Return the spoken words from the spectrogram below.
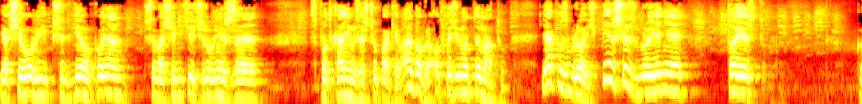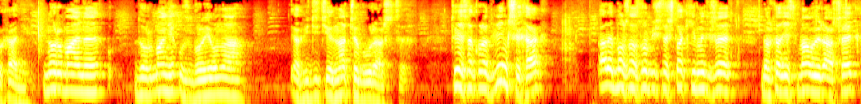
jak się łowi przy dnie okonia, trzeba się liczyć również ze spotkaniem ze szczupakiem. Ale dobra, odchodzimy od tematu. Jak uzbroić? Pierwsze zbrojenie to jest Kochani, normalne, normalnie uzbrojona, jak widzicie, na czeburażce. Tu jest akurat większy hak, ale można zrobić też taki myk, że na przykład jest mały raczek.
